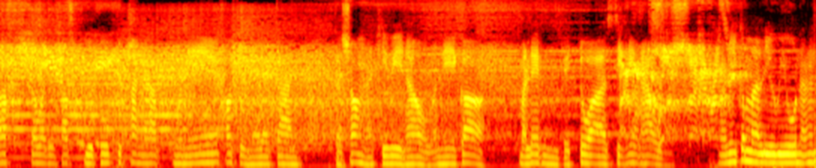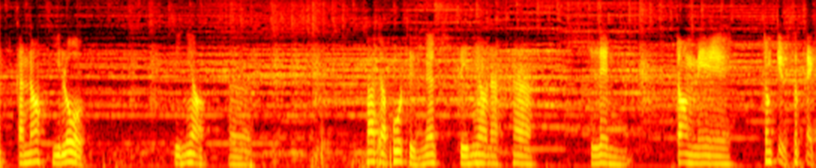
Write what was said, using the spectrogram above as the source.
รับ สวัสดีครับ YouTube ทุกท่านนะครับ วันนี้เข้าสู่ในรายการแต่ช่องนะทีวีนะครับวันนี้ก็มาเล่นในตัวซีเนียนะครับวันนี้ก็มารีวิวนะกันเนาะฮีโร่ซีเนียเออถ้าจะพูดถึงเรื่องซีเนียนะอ่าจะเล่นต้องมีต้องเก็บสเต็ก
